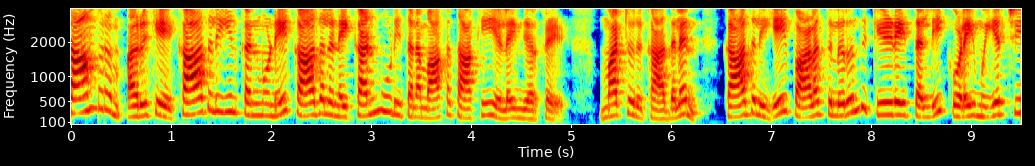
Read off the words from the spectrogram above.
தாம்பரம் அருகே காதலியின் கண்முனே காதலனை கண்மூடித்தனமாக தாக்கிய இளைஞர்கள். மற்றொரு காதலன் காதலியை பாலத்திலிருந்து கீழே தள்ளி கொலை முயற்சி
